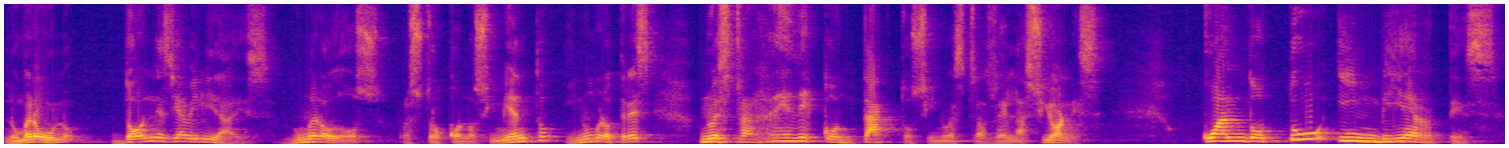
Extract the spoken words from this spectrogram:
Número uno, dones y habilidades. Número dos, nuestro conocimiento. Y número tres, nuestra red de contactos y nuestras relaciones. Cuando tú inviertes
